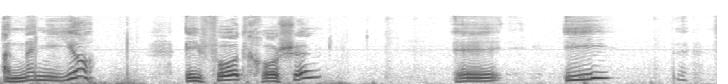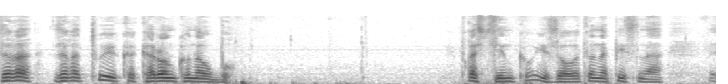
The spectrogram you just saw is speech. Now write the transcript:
а на нее эйфод, хошен э, и золотую коронку на лбу. Пластинку из золота написано э,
